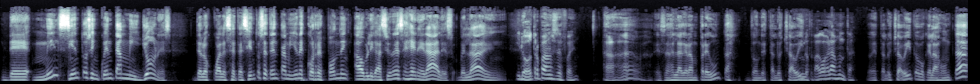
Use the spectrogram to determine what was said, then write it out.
de 1.150 millones, de los cuales 770 millones corresponden a obligaciones generales, ¿verdad? ¿Y lo otro para dónde se fue? Ah, esa es la gran pregunta. ¿Dónde están los chavitos? ¿Los pagos de la Junta? ¿Dónde están los chavitos? Porque la Junta,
